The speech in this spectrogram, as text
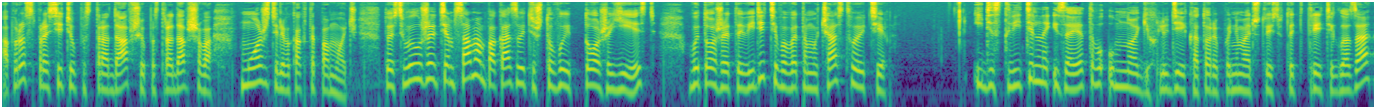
а просто спросить у пострадавшего, у пострадавшего, можете ли вы как-то помочь. То есть вы уже тем самым показываете, что вы тоже есть, вы тоже это видите, вы в этом участвуете, И действительно, из-за этого у многих людей, которые понимают, что есть вот эти третьи глаза,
